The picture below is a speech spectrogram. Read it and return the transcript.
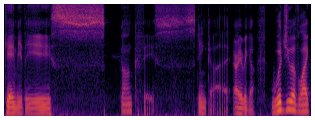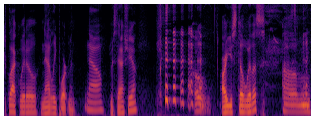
gave me the skunk face, stink eye. All right, here we go. Would you have liked Black Widow, Natalie Portman, No. Mustachio? Oh, Are you still with us? um,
